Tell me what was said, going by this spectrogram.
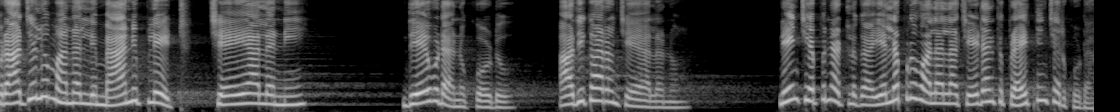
ప్రజలు మనల్ని మ్యానిపులేట్ చేయాలని దేవుడు అనుకోడు అధికారం చేయాలను. నేను చెప్పినట్లుగా ఎల్లప్పుడూ వాళ్ళు అలా చేయడానికి ప్రయత్నించరు కూడా.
